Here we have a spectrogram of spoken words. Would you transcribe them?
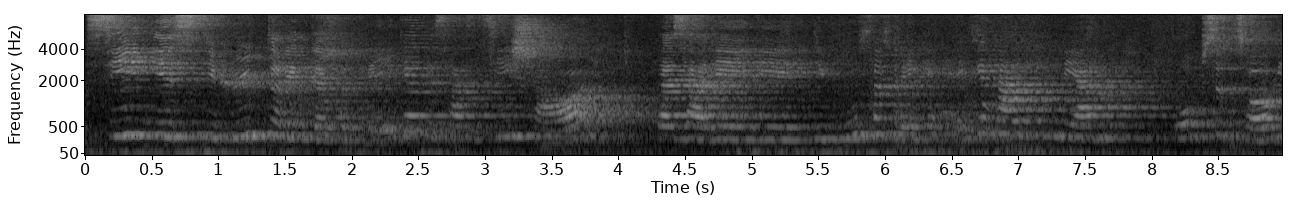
Sie ist die Hüterin der Verträge, das heißt, sie schaut, dass auch die, die, die EU-Verträge eingehalten werden, ob sozusagen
